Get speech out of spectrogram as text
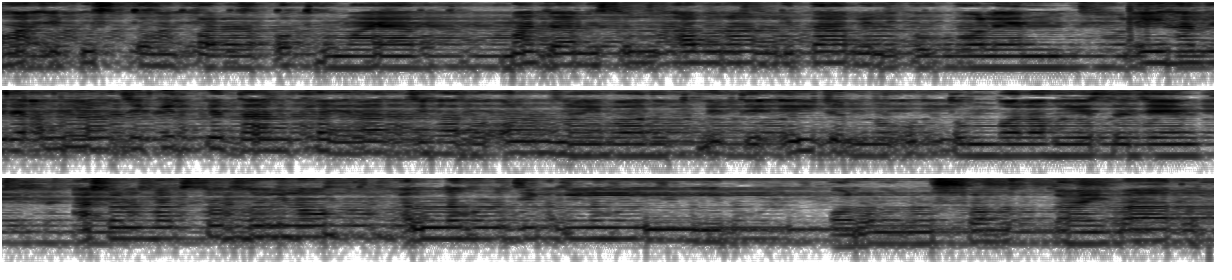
উহা একুশতম পাড়ার প্রথম আয়াত। মাজালিসুল আবরার কিতাবে লেখক বলেন, এই হাদিরে আল্লাহর জিকিরকে দান, খয়রাত, জিহাদ ও অনন্য ইবাদত হইতে এই জন্য উত্তম বলা হয়েছে যে, আসল মাকসুদ হইল আল্লাহর জিকির। অনন্য সমস্ত ইবাদত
